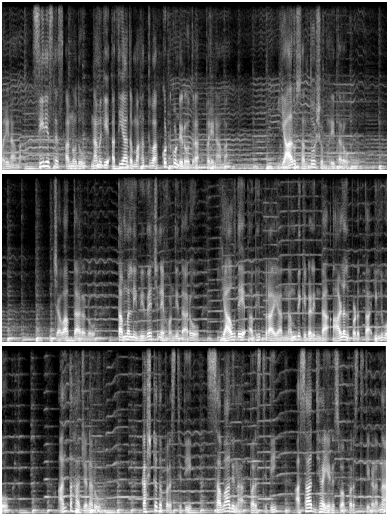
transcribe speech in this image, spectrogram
ಪರಿಣಾಮ. ಸೀರಿಯಸ್ನೆಸ್ ಅನ್ನೋದು ನಮಗೆ ಅತಿಯಾದ ಮಹತ್ವ ಕೊಟ್ಕೊಂಡಿರೋದ್ರ ಪರಿಣಾಮ. ಯಾರು ಸಂತೋಷ ಭರಿತರೋ ಜವಾಬ್ದಾರರು ತಮ್ಮಲ್ಲಿ ವಿವೇಚನೆ ಹೊಂದಿದ್ದಾರೋ, ಯಾವುದೇ ಅಭಿಪ್ರಾಯ ನಂಬಿಕೆಗಳಿಂದ ಆಳಲ್ಪಡುತ್ತಾ ಇಲ್ವೋ ಅಂತಹ ಜನರು ಕಷ್ಟದ ಪರಿಸ್ಥಿತಿ, ಸವಾಲಿನ ಪರಿಸ್ಥಿತಿ, ಅಸಾಧ್ಯ ಎನಿಸುವ ಪರಿಸ್ಥಿತಿಗಳನ್ನು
